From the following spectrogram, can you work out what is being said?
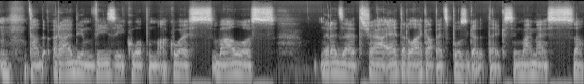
mm, tāda raidījuma vīzija kopumā, ko es vēlos redzēt šajā ētera laikā pēc pusgada. Teiksim, vai mēs uh,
